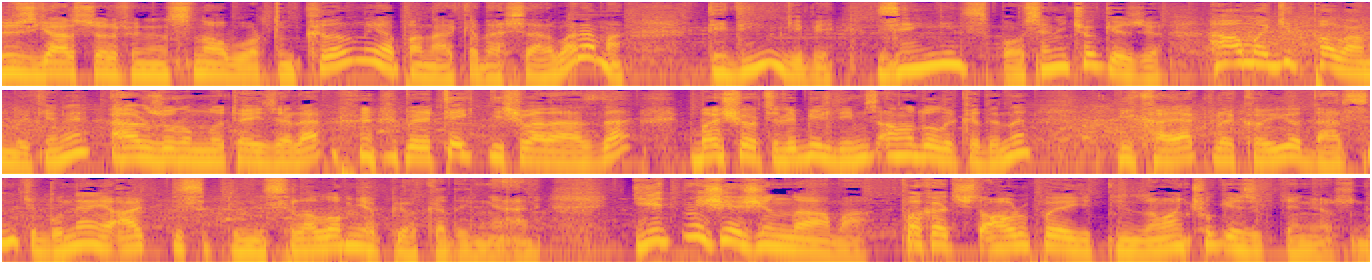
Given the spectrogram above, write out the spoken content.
rüzgar sörfünün, snowboard'un kralını yapan arkadaşlar var ama dediğim gibi zengin spor. Seni çok özüyor. Ha ama git Palandöken'e Erzurumlu teyzeler böyle tek diş var ağızda başörtülü bildiğimiz Anadolu kadını bir kayakla kayıyor dersin ki bu ne ya alp disiplini slalom yapıyor kadın yani. 70 yaşında ama. Fakat işte Avrupa'ya gittiğin zaman çok ezikleniyorsun.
